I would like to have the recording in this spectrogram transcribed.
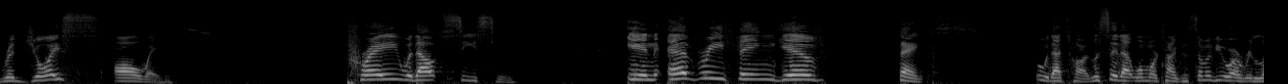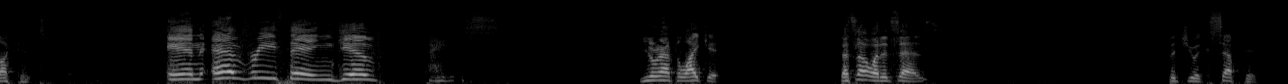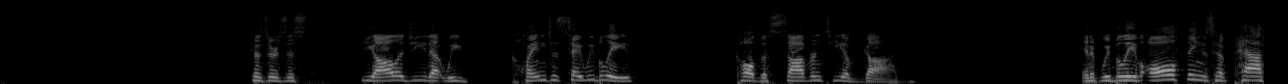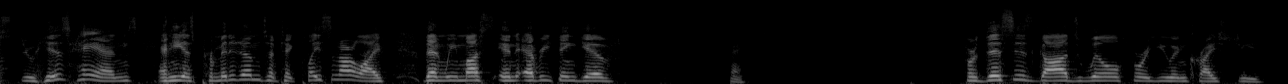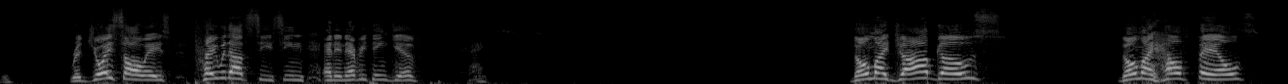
Rejoice always. Pray without ceasing. In everything give thanks. Ooh, that's hard. Let's say that one more time because some of you are reluctant. In everything give you don't have to like it. That's not what it says. But you accept it. Because there's this theology that we claim to say we believe called the sovereignty of God. And if we believe all things have passed through his hands and he has permitted them to take place in our life, then we must in everything give for this is God's will for you in Christ Jesus. Rejoice always, pray without ceasing, and in everything give thanks. Though my job goes, though my health fails,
